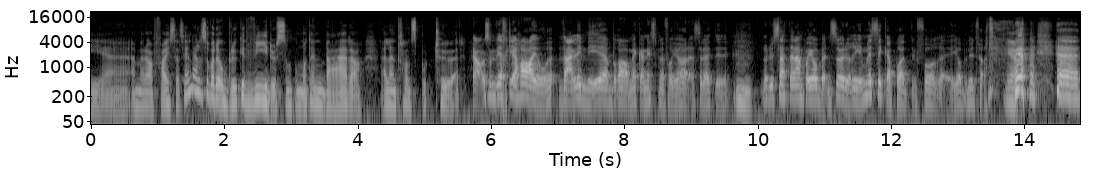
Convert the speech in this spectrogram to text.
i eh, MRA Pfizer sin, eller så var det å bruke et virus som på en måte en bærer, eller en transportør. Ja, og som virkelig har jo veldig mye bra mekanismer for å gjøre det. Så det at du, Mm. når du setter den på jobben, så er du rimelig sikker på at du får eh, jobben utført. Ja. Eh,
